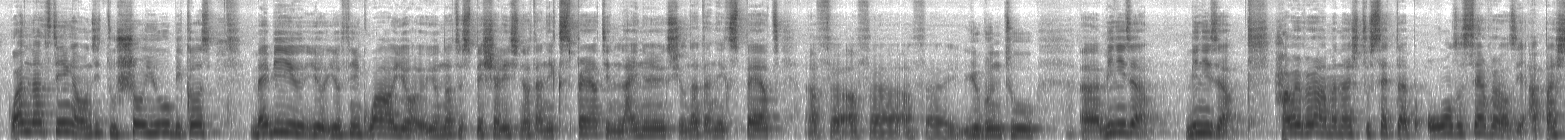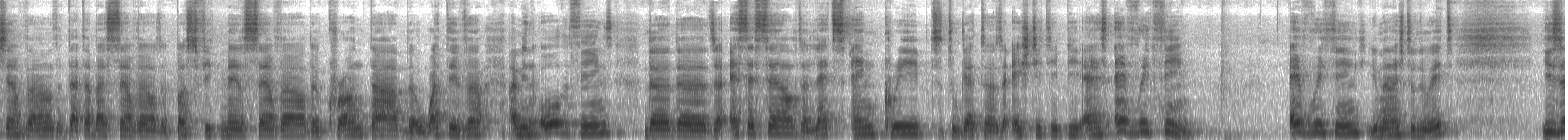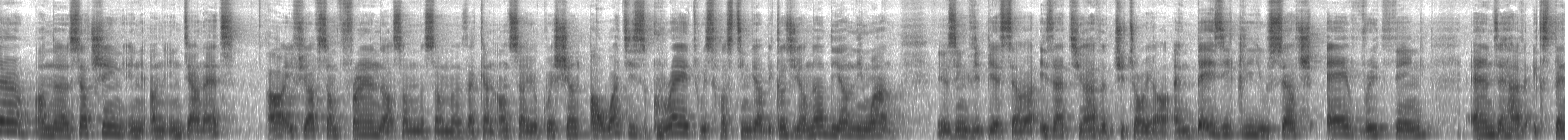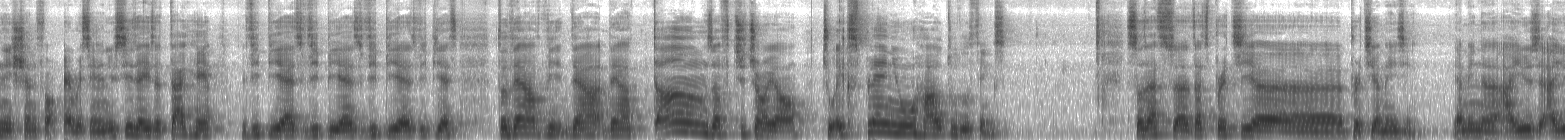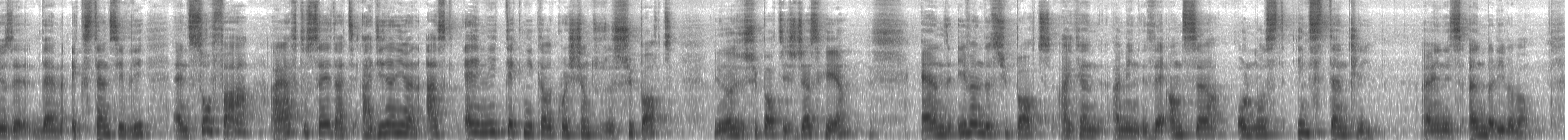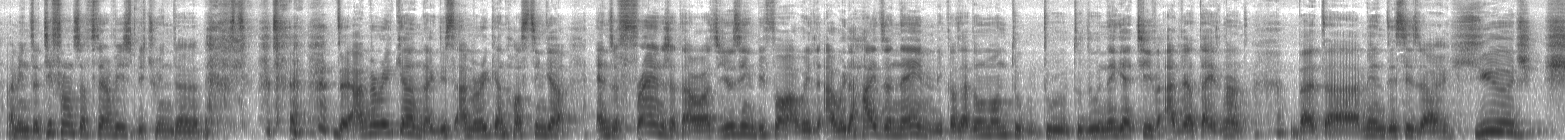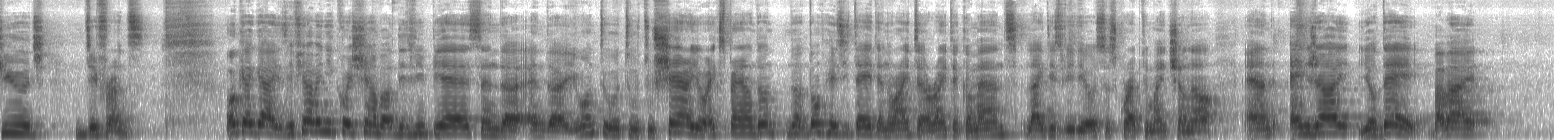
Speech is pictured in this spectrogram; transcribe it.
One last thing I wanted to show you because maybe you, you, you think, wow, you're, you're not a specialist, you're not an expert in Linux, you're not an expert of, uh, of, uh, of uh, Ubuntu. me neither, me neither. However, I managed to set up all the servers, the Apache server, the database server, the Postfix mail server, the cron tab, the whatever. I mean, all the things, the, the, the SSL, the Let's Encrypt to get uh, the HTTPS, everything. Everything, you manage to do it. Either on uh, searching in, on internet, or if you have some friend or some, some uh, that can answer your question, or what is great with Hostinger, because you're not the only one using VPS server is that you have a tutorial and basically you search everything and they have explanation for everything. And you see there is a tag here, VPS, VPS, VPS, VPS. So there are, there are, there are tons of tutorial to explain you how to do things. So that's, uh, that's pretty, uh, pretty amazing. I mean, uh, I use I use them extensively, and so far I have to say that I didn't even ask any technical question to the support. You know the support is just here. And even the support i can i mean they answer almost instantly. I mean it's unbelievable i mean the difference of service between the the, the american like this american hostinger and the french that i was using before i will i will hide the name because i don't want to to, to do negative advertisement. But uh, i mean this is a huge huge difference. Okay, guys, if you have any question about this VPS and uh, and uh, you want to, to, to share your experience, don't don't hesitate and write write a comment, like this video, subscribe to my channel, and enjoy your day. Bye bye.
